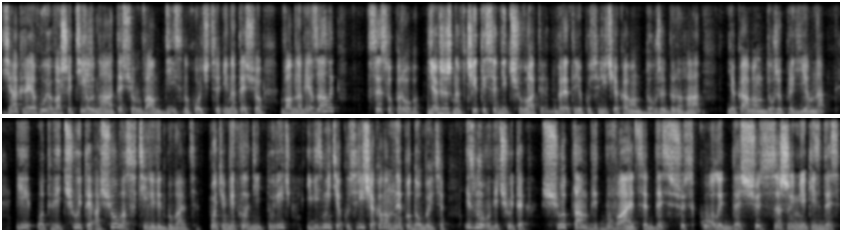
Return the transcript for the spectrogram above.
як реагує ваше тіло на те, що вам дійсно хочеться, і на те, що вам нав'язали. Все суперово. Як же ж навчитися відчувати? Берете якусь річ, яка вам дуже дорога, яка вам дуже приємна, і от відчуйте, а що у вас в тілі відбувається. Потім відкладіть ту річ і візьміть якусь річ, яка вам не подобається. І знову відчуйте, що там відбувається, десь щось колить, десь щось зажим, якийсь десь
